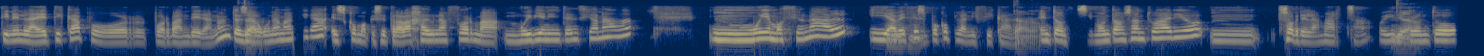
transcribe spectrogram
tienen la ética por, por bandera, ¿no? Entonces, de alguna manera es como que se trabaja de una forma muy bien intencionada muy emocional y a veces poco planificada. Entonces se monta un santuario mm, sobre la marcha. Hoy de pronto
